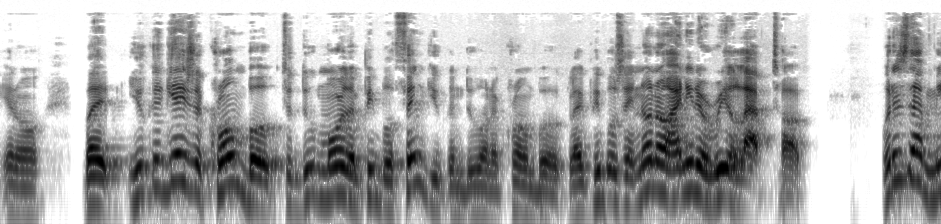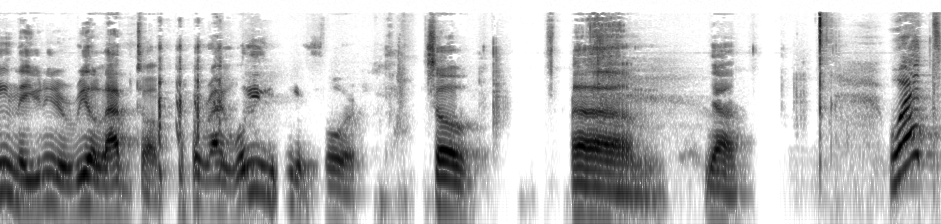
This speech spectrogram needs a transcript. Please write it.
you know, but you could use a Chromebook to do more than people think you can do on a Chromebook. Like people say, no, no, I need a real laptop. What does that mean that you need a real laptop, right? What do you need it for? So, um, yeah. What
